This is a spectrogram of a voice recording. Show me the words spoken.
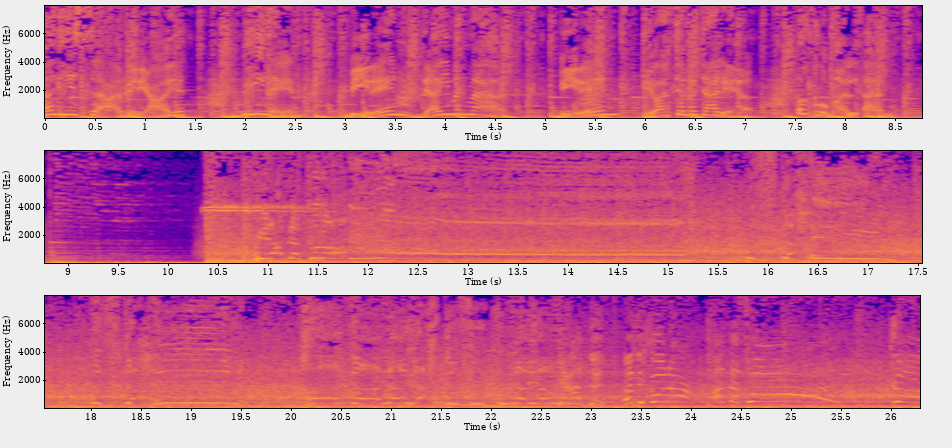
هذه الساعة برعاية بيرين. بيرين دايما معك بيرين يعتمد عليها. اطلبها الآن. بيلعب للكرة. مستحيل. مستحيل. هذا لا يحدث كل يوم. يعدل. هذه كرة. التسويق جول.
